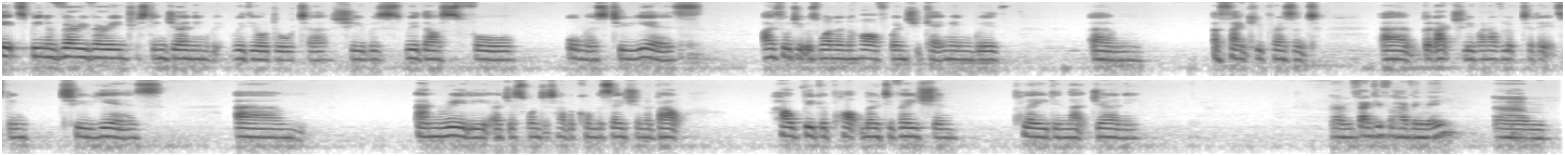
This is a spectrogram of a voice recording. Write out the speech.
it's been a very, very interesting journey with, with your daughter. She was with us for almost two years. I thought it was one and a half when she came in with um, a thank you present. Uh, but actually, when I've looked at it, it's been two years. Um, and really, I just wanted to have a conversation about how big a part motivation played in that journey. Um, thank you for having me. Um,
